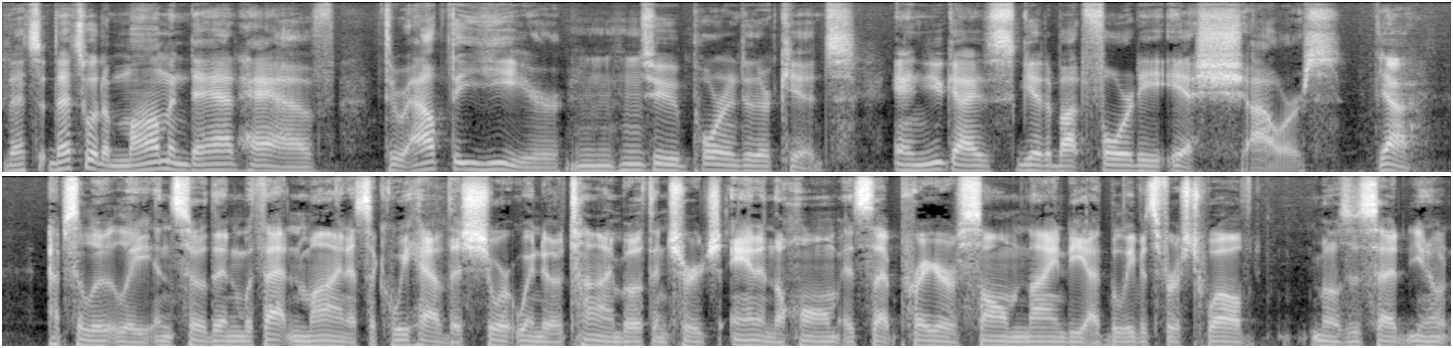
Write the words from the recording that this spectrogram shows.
That's that's what a mom and dad have throughout the year to pour into their kids, and you guys get about forty-ish hours. Yeah. Absolutely. And so then with that in mind, it's like we have this short window of time, both in church and in the home. It's that prayer of Psalm 90, I believe it's verse 12. Moses said, you know,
